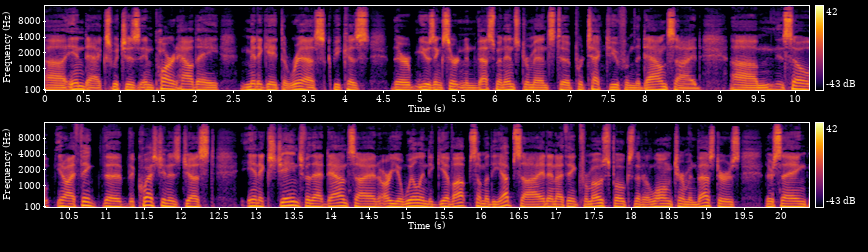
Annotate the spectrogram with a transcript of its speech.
uh, index, which is in part how they mitigate the risk because they're using certain investment instruments to protect you from the downside. Um, so, you know, I think the, the question is just in exchange for that downside, are you willing to give up some of the upside? And I think for most folks that are long-term investors, they're saying,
